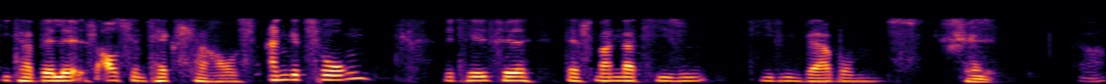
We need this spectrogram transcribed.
Die Tabelle ist aus dem Text heraus angezogen mit Hilfe des mandativen Verbums shall. Ja.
